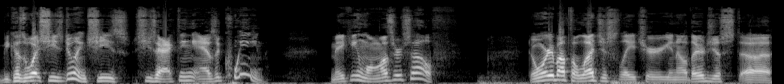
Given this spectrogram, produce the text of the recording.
Because what she's doing, she's she's acting as a queen making laws herself. Don't worry about the legislature, you know, they're just, uh,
